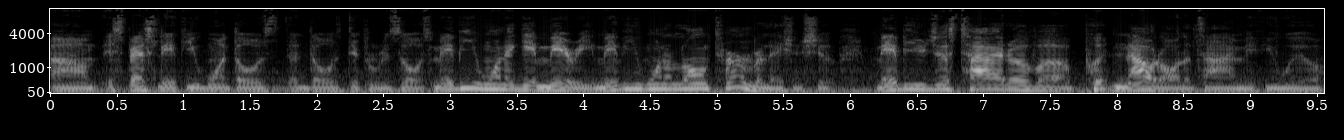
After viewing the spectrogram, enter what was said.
Um, especially if you want those those different results. Maybe you want to get married. Maybe you want a long-term relationship. Maybe you're just tired of uh, putting out all the time, if you will,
